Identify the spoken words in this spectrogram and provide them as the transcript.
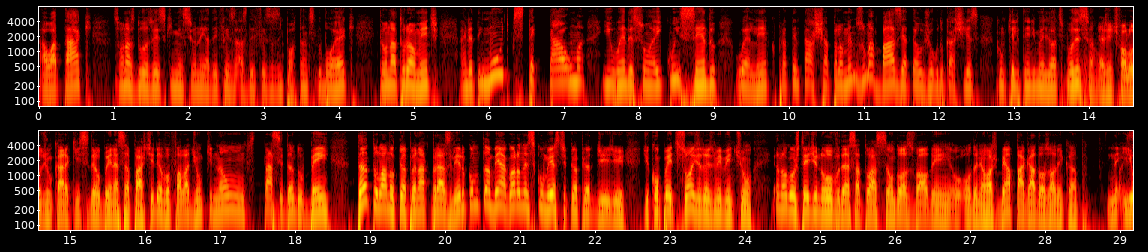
ao ataque. Só nas duas vezes que mencionei defesa, as defesas importantes do Boeck. Então, naturalmente, ainda tem muito que se ter calma e o Enderson aí conhecendo o elenco para tentar achar pelo menos uma base até o jogo do Caxias com que ele tem de melhor disposição. E a gente falou de um cara que se deu bem nessa partida, eu vou falar de um que não está se dando bem, tanto lá no Campeonato Brasileiro, como também agora nesse começo de, campe... de, de, de competições de 2021. Eu não gostei de novo dessa atuação do Oswaldo, o Daniel Rocha, bem apagado o Oswaldo em campo. Pois e é.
